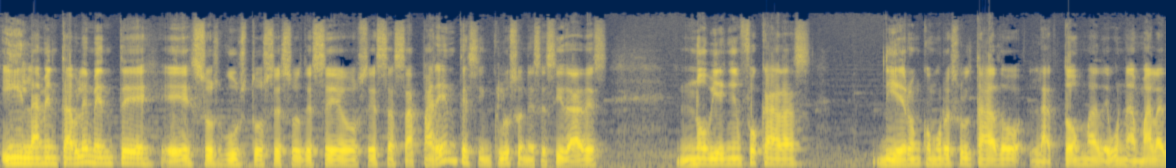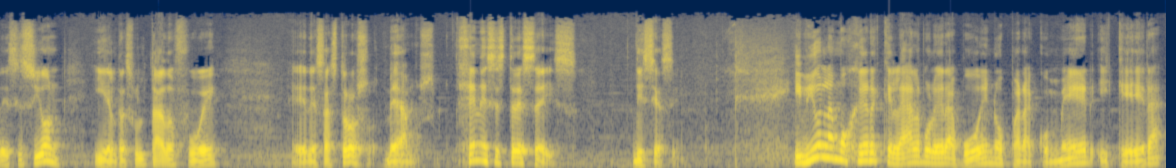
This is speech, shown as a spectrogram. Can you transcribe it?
Y lamentablemente esos gustos, esos deseos, esas aparentes incluso necesidades no bien enfocadas, dieron como resultado la toma de una mala decisión y el resultado fue eh, desastroso. Veamos. Génesis 3.6 dice así. Y vio la mujer que el árbol era bueno para comer y que era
